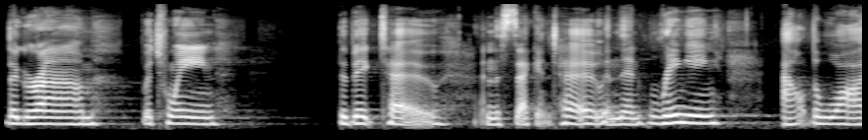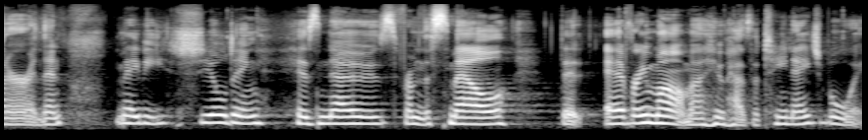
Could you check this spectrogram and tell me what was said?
the grime between the big toe and the second toe and then wringing out the water and then maybe shielding his nose from the smell that every mama who has a teenage boy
